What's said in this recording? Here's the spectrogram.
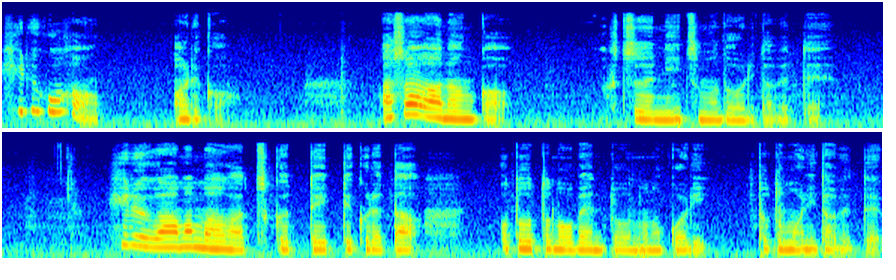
昼ご飯あれか。朝はなんか普通にいつも通り食べて。昼はママが作っていってくれた弟のお弁当の残りとともに食べて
